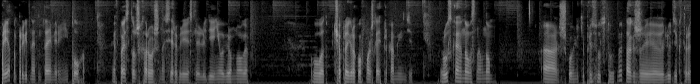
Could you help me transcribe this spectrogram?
приятно прыгать на этом таймере, неплохо. FPS тоже хороший на сервере, если людей не овер много. Вот. Что про игроков можно сказать про комьюнити? Русская, но в основном а, школьники присутствуют. Ну и также люди, которые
